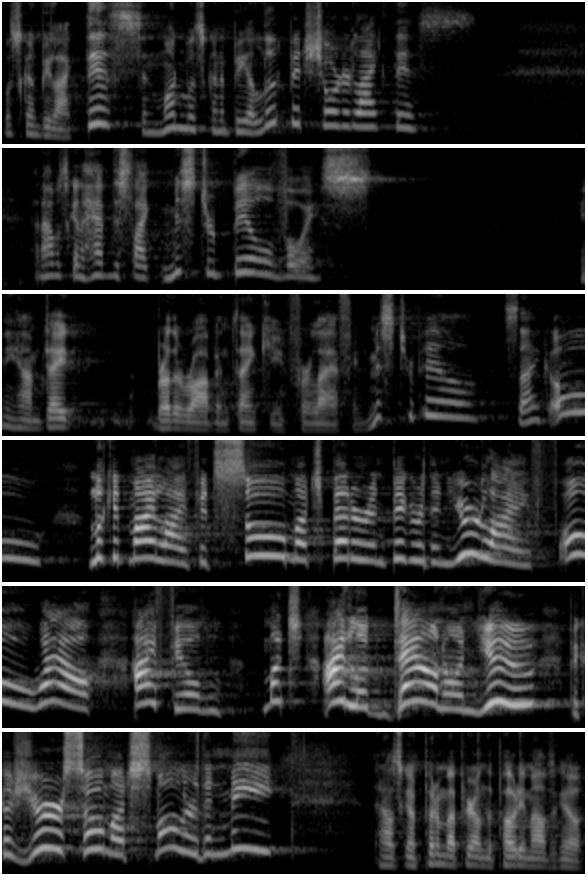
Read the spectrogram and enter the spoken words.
was going to be like this, and one was going to be a little bit shorter like this. And I was going to have this like Mr. Bill voice. Anyhow, I'm dating Brother Robin, thank you for laughing. Mr. Bill, it's like, oh, look at my life. It's so much better and bigger than your life. Oh, wow. I feel much, I look down on you because you're so much smaller than me. And I was going to put him up here on the podium. I was going to go,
